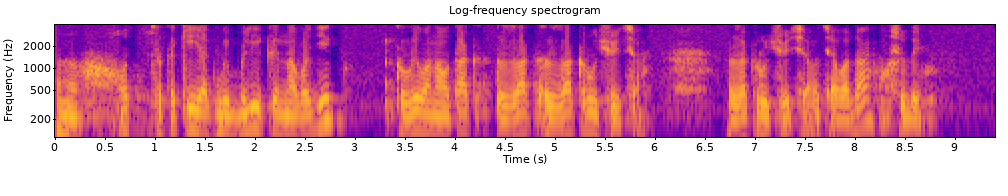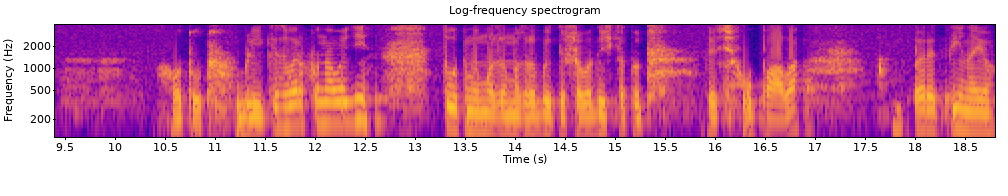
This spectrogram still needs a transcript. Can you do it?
От такі якби бліки на воді, коли вона отак закручується. Закручується оця вода сюди. Отут бліки зверху на воді. Тут ми можемо зробити, що водичка тут десь упала перед піною.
